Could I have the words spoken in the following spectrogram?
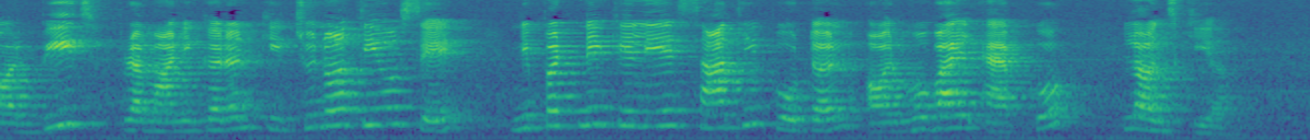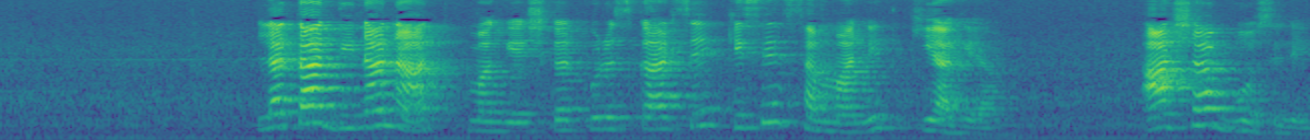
और बीज प्रमाणीकरण की चुनौतियों से निपटने के लिए साथी पोर्टल और मोबाइल ऐप को लॉन्च किया लता दीनानाथ मंगेशकर पुरस्कार से किसे सम्मानित किया गया आशा भोसले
